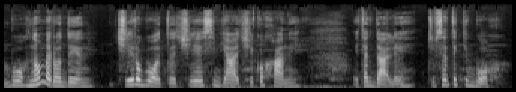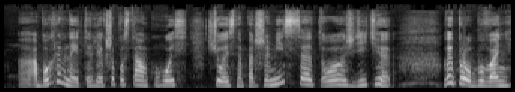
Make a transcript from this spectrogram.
Бог номер один, чи робота, чи сім'я, чи коханий, і так далі. Чи все-таки Бог? А, А Бог ревнитель. Якщо поставимо когось щось на перше місце, то ждіть випробувань,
